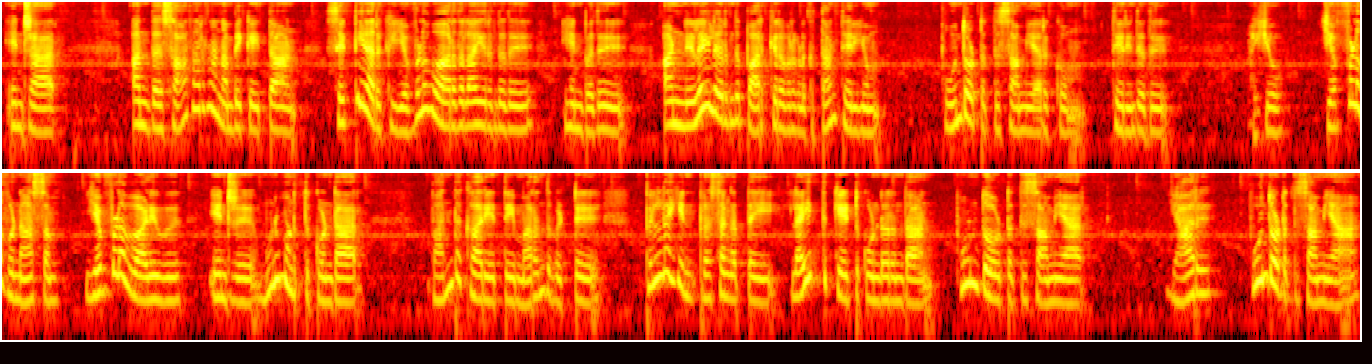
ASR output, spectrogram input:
என்றார். அந்த சாதாரண நம்பிக்கைத்தான் செட்டியாருக்கு எவ்வளவு ஆறுதலாக இருந்தது என்பது அந்நிலையிலிருந்து பார்க்கிறவர்களுக்குத்தான் தெரியும். பூந்தோட்டத்து சாமியாருக்கும் தெரிந்தது. ஐயோ எவ்வளவு நாசம் எவ்வளவு அழிவு என்று முணுமுணுத்து கொண்டார். வந்த காரியத்தை மறந்துவிட்டு பிள்ளையின் பிரசங்கத்தை லைத்து கேட்டு கொண்டிருந்தான் பூந்தோட்டத்து சாமியார். யாரு? பூந்தோட்டத்து சாமியா?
